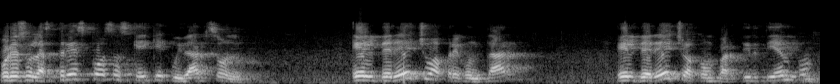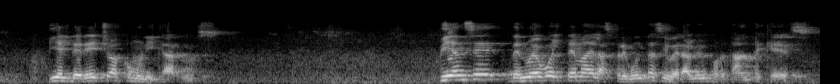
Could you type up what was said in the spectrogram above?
Por eso las tres cosas que hay que cuidar son el derecho a preguntar, el derecho a compartir tiempo y el derecho a comunicarnos. Piense de nuevo el tema de las preguntas y verá lo importante que es.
